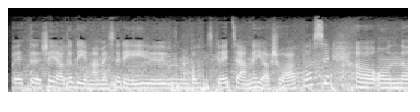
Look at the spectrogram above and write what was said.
Bet eh, šajā gadījumā mēs arī faktiski veicām nejaušu atlasi eh, un eh,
